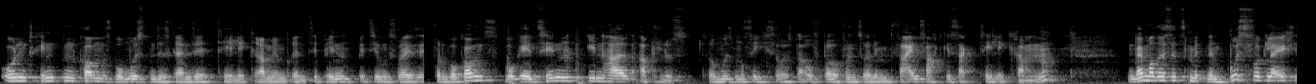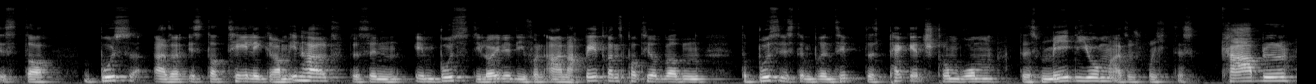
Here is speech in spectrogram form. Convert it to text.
und hinten kommt, wo muss denn das ganze Telegramm im Prinzip hin, beziehungsweise von wo kommt es, wo geht es hin, Inhalt, Abschluss. So muss man sich, so ist der Aufbau von so einem vereinfacht gesagt Telegramm. Ne? Und wenn man das jetzt mit einem Bus vergleicht, ist der Bus, also ist der Telegram-Inhalt. Das sind im Bus die Leute, die von A nach B transportiert werden. Der Bus ist im Prinzip das Package drumherum, das Medium, also sprich das Kabel,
